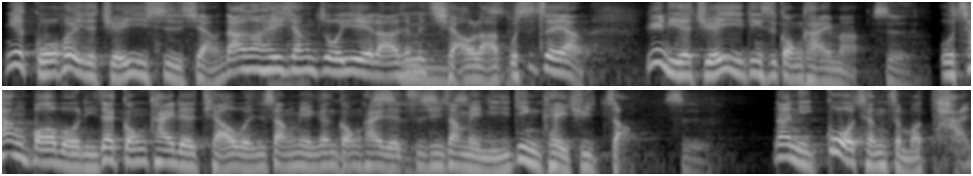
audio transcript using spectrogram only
因为国会的决议事项，大家说黑箱作业啦，什么桥啦，不是这样。因为你的决议一定是公开嘛，是。我唱包包，你在公开的条文上面跟公开的资讯上面，你一定可以去找。是，那你过程怎么谈？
